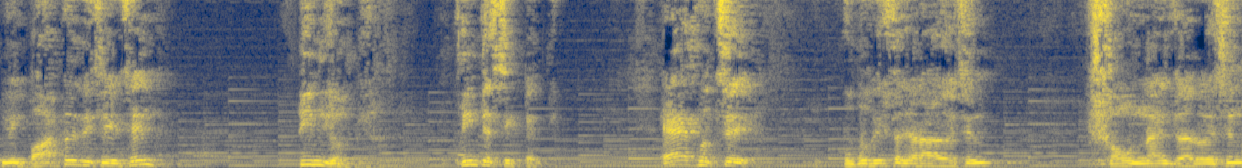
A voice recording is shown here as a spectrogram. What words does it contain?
তিনি বার্তা দিতে চেয়েছেন তিনজনকে। তিনটে সেক্টরকে এক হচ্ছে উপদেষ্টা যারা রয়েছেন, সমন্বয়ক যারা রয়েছেন,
